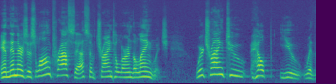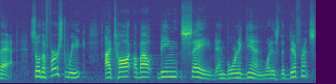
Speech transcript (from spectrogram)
and then there's this long process of trying to learn the language. We're trying to help you with that. So the first week, I taught about being saved and born again. What is the difference?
